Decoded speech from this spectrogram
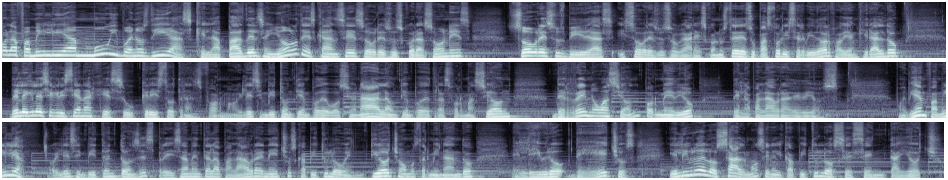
hola familia, muy buenos días. Que la paz del Señor descanse sobre sus corazones, sobre sus vidas y sobre sus hogares. Con ustedes su pastor y servidor, Fabián Giraldo, de la Iglesia Cristiana Jesucristo Transforma. Hoy les invito a un tiempo devocional, a un tiempo de transformación, de renovación por medio de la palabra de Dios. Muy bien familia, hoy les invito entonces precisamente a la palabra en Hechos capítulo 28, vamos terminando el libro de Hechos y el libro de los Salmos en el capítulo 68.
